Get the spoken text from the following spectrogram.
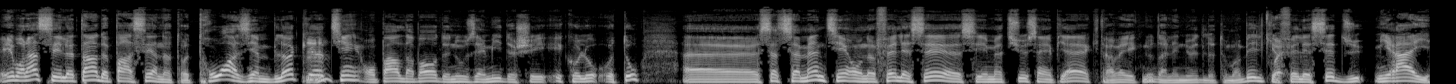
Et voilà, c'est le temps de passer à notre troisième bloc. Mhm. Tiens, on parle d'abord de nos amis de chez Écolo Auto. Euh, cette semaine, tiens, on a fait l'essai, euh, c'est Mathieu Saint-Pierre qui travaille avec nous dans les nuits de l'automobile, qui a fait l'essai du Mirail,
